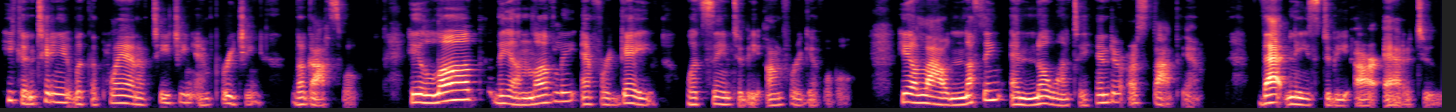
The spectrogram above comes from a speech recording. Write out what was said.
he continued with the plan of teaching and preaching the gospel. He loved the unlovely and forgave what seemed to be unforgivable. He allowed nothing and no one to hinder or stop him. That needs to be our attitude.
